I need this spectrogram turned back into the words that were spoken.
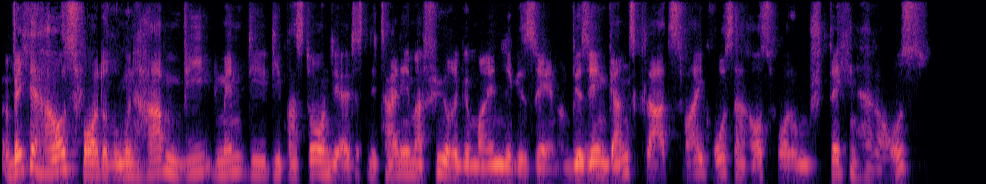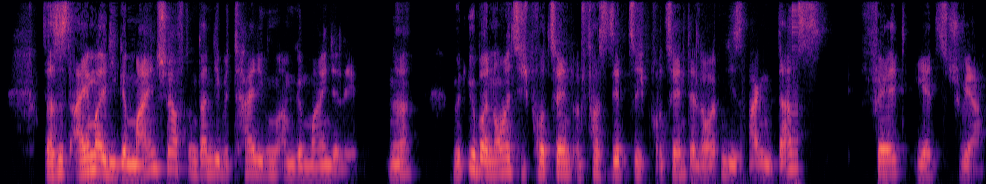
Welche Herausforderungen haben wie die, die Pastoren, die Ältesten, die Teilnehmer für ihre Gemeinde gesehen? Und wir sehen ganz klar, zwei große Herausforderungen stechen heraus. Das ist einmal die Gemeinschaft und dann die Beteiligung am Gemeindeleben. Ne? Mit über 90 Prozent und fast 70 Prozent der Leute, die sagen, das fällt jetzt schwer.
